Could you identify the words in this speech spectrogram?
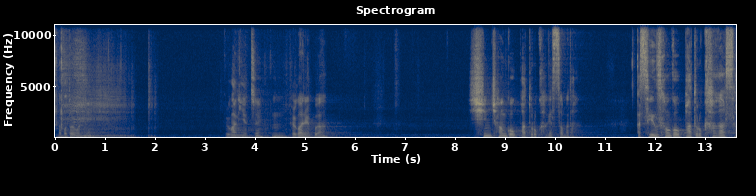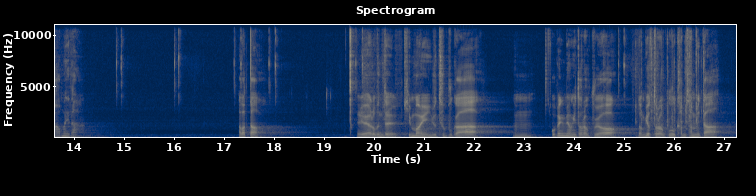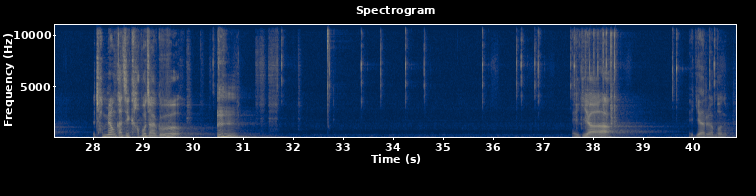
나 뭐 떨궜니? 별거 아니겠지? 음, 별거 아닐 거야. 신청곡 받도록 하겠습니다. 아, 신청곡 받도록 하겠습니다. 아 맞다. 예, 여러분들 김머희 유튜브가 음 500명이더라고요. 넘겼더라고. 감사합니다. 1000명까지 가보자고. 애기야. 애기야를 한번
